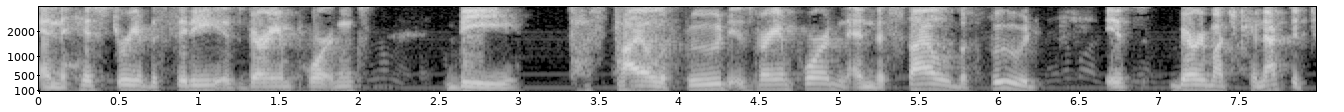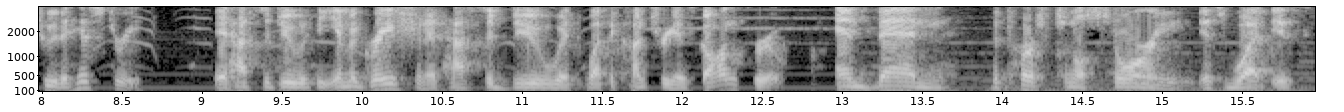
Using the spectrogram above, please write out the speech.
and the history of the city is very important. The style of food is very important. And the style of the food is very much connected to the history. It has to do with the immigration. It has to do with what the country has gone through. And then the personal story is what is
